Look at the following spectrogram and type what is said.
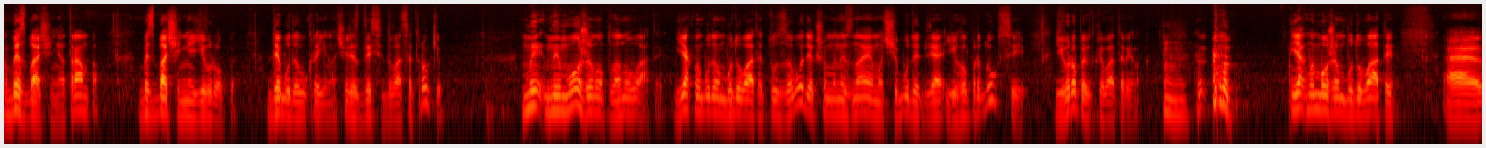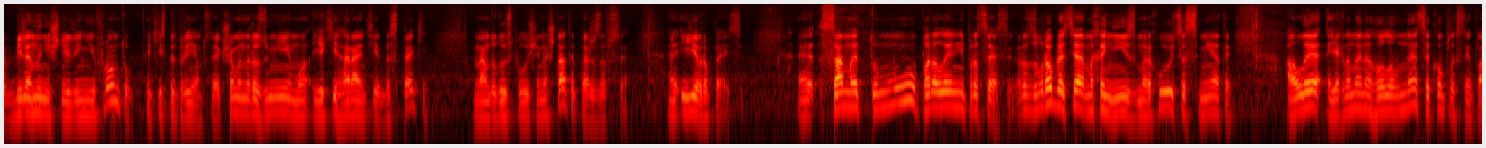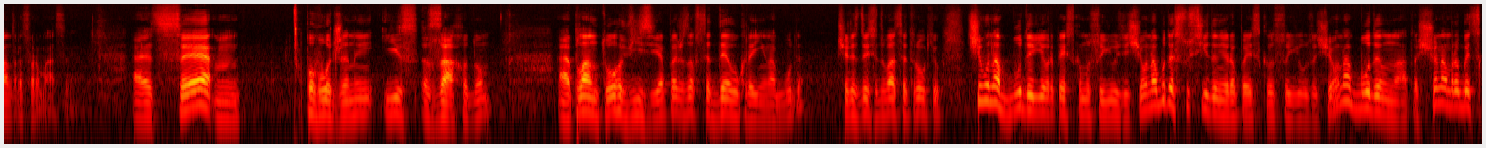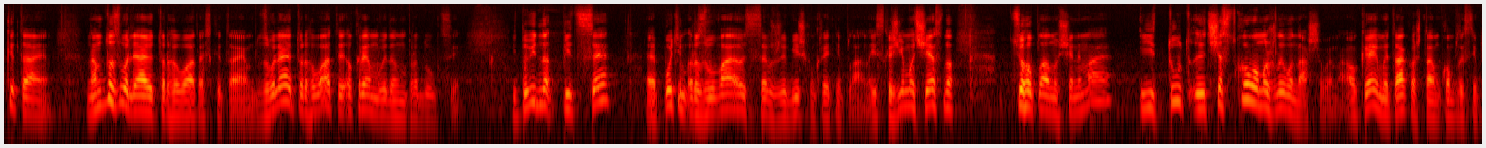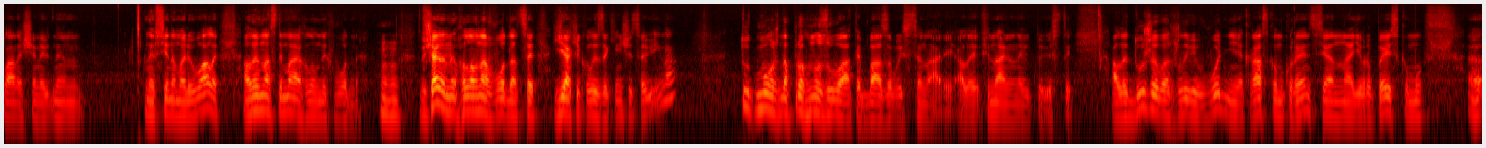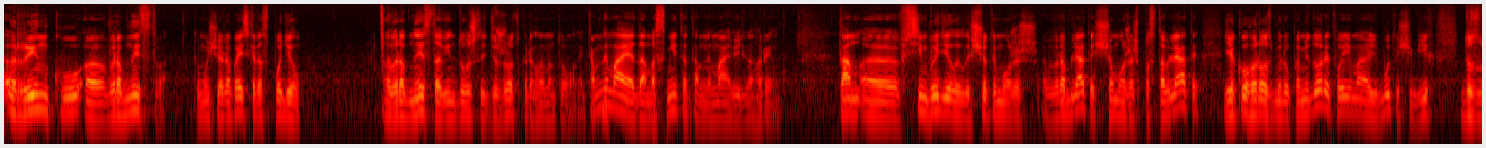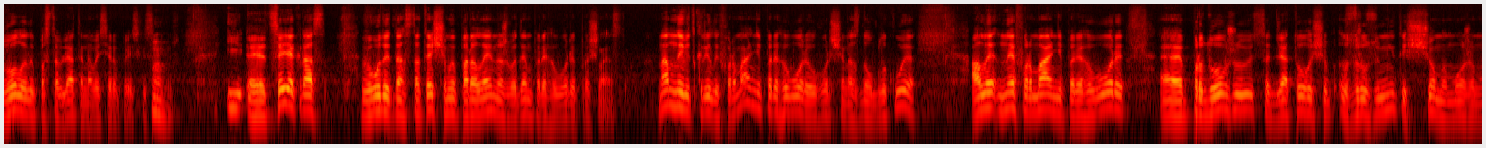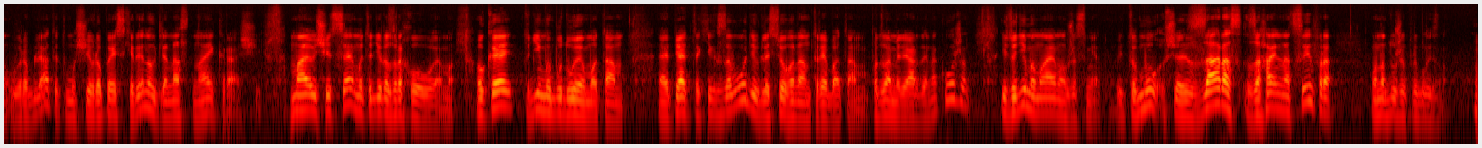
без бачення Трампа, без бачення Європи, де буде Україна через 10-20 років, ми не можемо планувати. Як ми будемо будувати тут завод, якщо ми не знаємо, чи буде для його продукції Європа відкривати ринок? Мгм. Як ми можемо будувати е, біля нинішньої лінії фронту якісь підприємства, якщо ми не розуміємо, які гарантії безпеки нам дадуть Сполучені Штати, перш за все, е, і європейці. Е, Саме тому паралельні процеси розробляться механізми, рахуються смети. Але, як на мене, головне це комплексний план трансформації. Е, Це погоджений із Заходом. Е, План того, візія, перш за все, де Україна буде через 10-20 років. Чи вона буде в Європейському Союзі, чи вона буде сусідом Європейського Союзу, чи вона буде в НАТО, що нам робити з Китаєм? Нам дозволяють торгувати з Китаєм, дозволяють торгувати окремими видами продукції. Відповідно, під це е, потім розвиваються вже більш конкретні плани. І скажімо чесно, цього плану ще немає. І тут е, частково можливо наша вина. Окей, ми також там комплексні плани ще не, не, не всі намалювали, але в нас немає головних водних. Мгм. Звичайно, головна вводна це як і коли закінчиться війна. Тут можна прогнозувати базовий сценарій, але фінально не відповісти. Але дуже важливі вводні якраз конкуренція на європейському е, ринку е, виробництва, тому що європейський розподіл виробництва він досить жорстко регламентований. Там немає Дама Сміта, там немає вільного ринку. Там е, всім виділили, що ти можеш виробляти, що можеш поставляти, якого розміру помідори твої мають бути, щоб їх дозволили поставляти на весь європейський союз. І е, це якраз виводить нас на те, що ми паралельно ж ведемо переговори про членство. Нам не відкрили формальні переговори, Угорщина знов блокує, але неформальні переговори е, продовжуються для того, щоб зрозуміти, що ми можемо виробляти, тому що європейський ринок для нас найкращий. Маючи це, ми тоді розраховуємо. Окей, тоді ми будуємо там 5 таких заводів. Для цього нам треба там по 2 мільярди на кожен, і тоді ми маємо вже смету. І тому що зараз загальна цифра вона дуже приблизна.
